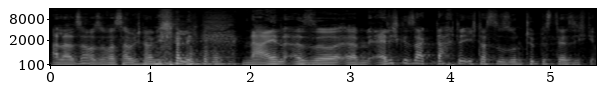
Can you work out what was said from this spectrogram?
aller Sau. Sowas habe ich noch nicht erlebt. Nein, also ähm, ehrlich gesagt dachte ich, dass du so ein Typ bist, der sich.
